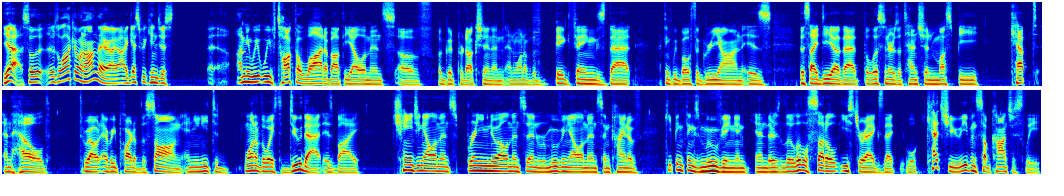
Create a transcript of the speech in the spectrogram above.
Yeah, so th- there's a lot going on there. I, I guess we can just. uh, I mean, we we've talked a lot about the elements of a good production, and and one of the big things that I think we both agree on is this idea that the listener's attention must be kept and held throughout every part of the song, and you need to. One of the ways to do that is by changing elements, bringing new elements in, removing elements, and kind of keeping things moving. And, and there's the little subtle Easter eggs that will catch you even subconsciously.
